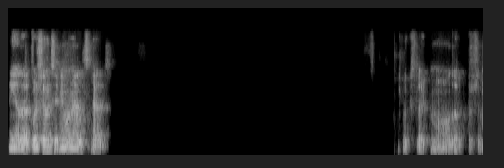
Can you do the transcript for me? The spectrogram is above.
Any other questions anyone else has? Looks like no other question.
